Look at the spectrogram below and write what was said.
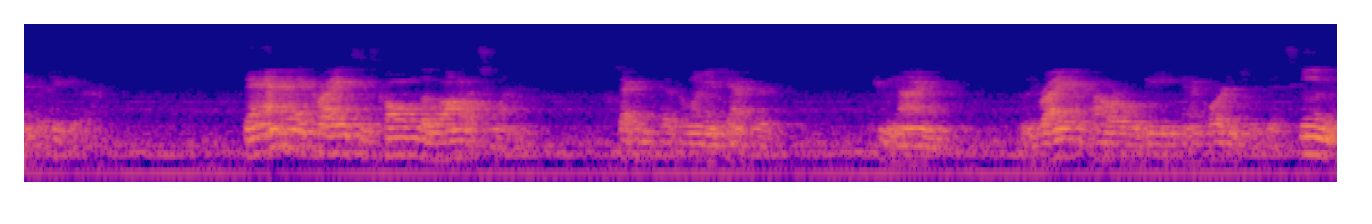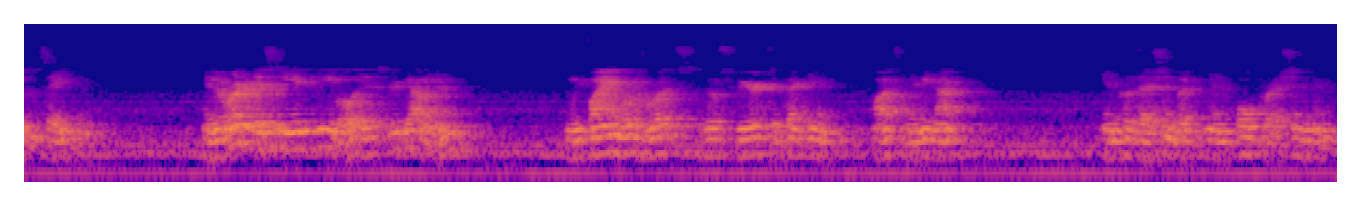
in particular. The Antichrist is called the lawless one. Second Thessalonians chapter 2 9, whose rise to power will be in accordance with the schemes of Satan. And the root of this evil is rebellion. And we find those roots, those spirits affecting us, maybe not in possession, but in oppression.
